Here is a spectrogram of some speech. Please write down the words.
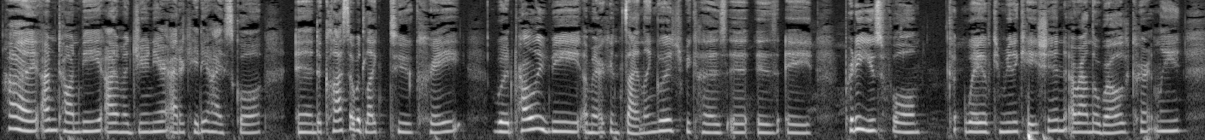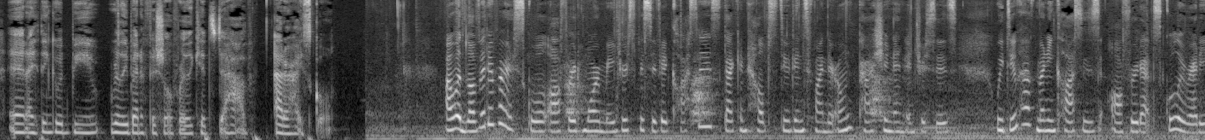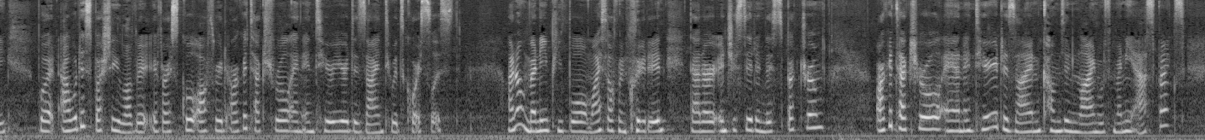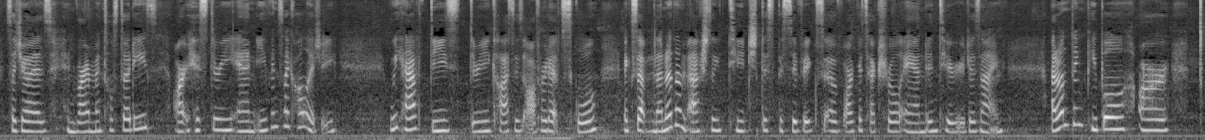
Hi, I'm Tanvi. I'm a junior at Arcadia High School, and a class I would like to create would probably be American Sign Language because it is a pretty useful way of communication around the world currently, and I think it would be really beneficial for the kids to have at our high school. I would love it if our school offered more major specific classes that can help students find their own passion and interests. We do have many classes offered at school already, but I would especially love it if our school offered architectural and interior design to its course list. I know many people, myself included, that are interested in this spectrum. Architectural and interior design comes in line with many aspects, such as environmental studies, art history, and even psychology. We have these three classes offered at school, except none of them actually teach the specifics of architectural and interior design. I don't think people are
